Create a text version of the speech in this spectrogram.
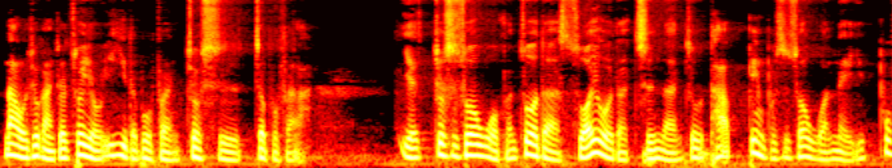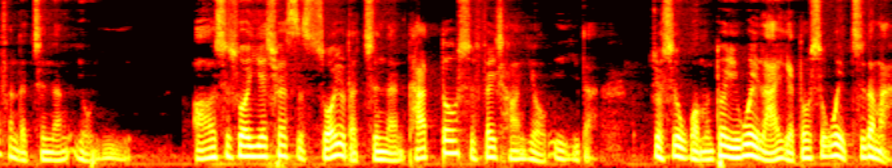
那我就感觉最有意义的部分就是这部分了。也就是说，我们做的所有的职能，就它并不是说我哪一部分的职能有意义，而是说 EHS 所有的职能它都是非常有意义的。就是我们对于未来也都是未知的嘛。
